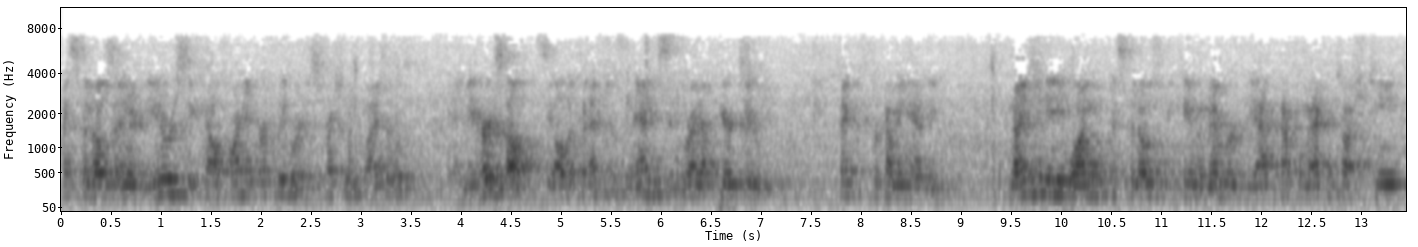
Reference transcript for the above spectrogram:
Espinosa entered the University of California, Berkeley, where his freshman advisor was Andy Hertzfeld. See all the connections? And Andy's sitting right up here, too. Thanks for coming, Andy. In 1981, Espinosa became a member of the Apple Macintosh team,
